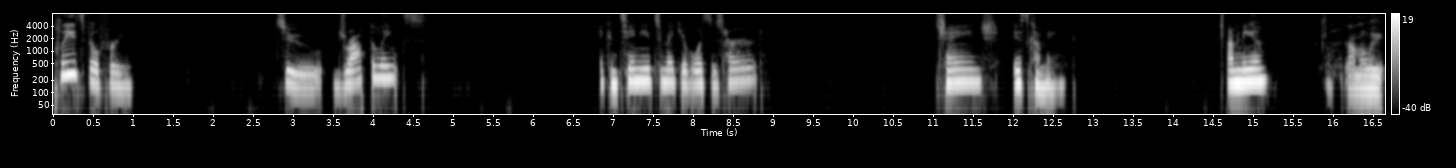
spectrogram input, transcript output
please feel free to drop the links and continue to make your voices heard. Change is coming. I'm Nia. I'm Malik.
